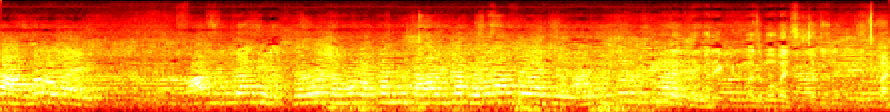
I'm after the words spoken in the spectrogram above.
आगमन होत आहे पाच मिनिटांनी सर्व शंभर भक्तांनी समाधीच्या प्रेरणा करायचे आणि पुष्पवृष्टी करायचे. माझा मोबाईल स्विच ऑफ झाला आहे.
